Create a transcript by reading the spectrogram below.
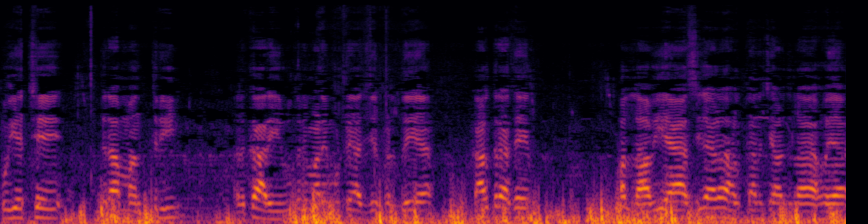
ਕੋਈ ਇੱਥੇ ਤੇਰਾ ਮੰਤਰੀ, ਅਧਿਕਾਰੀ ਰੂਪ ਦੇ ਮਾੜੇ ਮੋਟੇ ਅੱਜ ਫਿਰਦੇ ਆ। ਕੱਲ ਤੇਰਾ ਇੱਥੇ ਭੱਲਾ ਵੀ ਆਇਆ ਸੀਗਾ ਜਿਹੜਾ ਹਲਕਾ ਇੰਚਾਰਜ ਲਾਇਆ ਹੋਇਆ।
